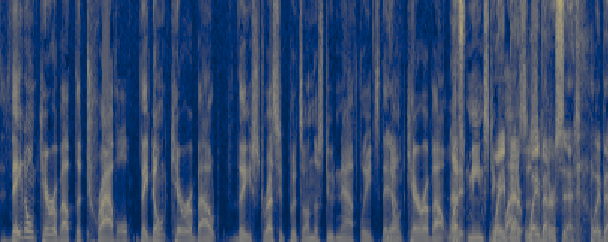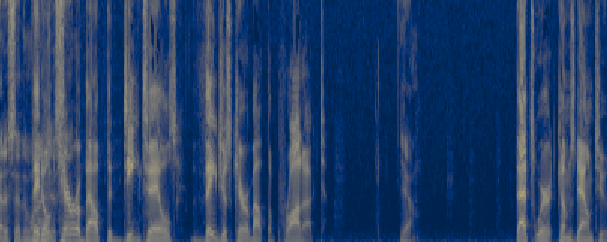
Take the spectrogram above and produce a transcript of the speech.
They don't care about the travel. They don't care about the stress it puts on the student athletes. They Yeah. don't care about what That's it means to way classes. better. Way better said. Way better said than what They I don't care said. about the details. They just care about the product. Yeah. That's where it comes down to.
